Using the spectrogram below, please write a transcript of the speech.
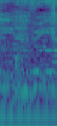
every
